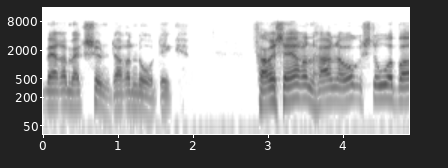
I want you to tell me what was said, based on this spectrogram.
være meg synderen nådig. Fariseeren han òg sto og ba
